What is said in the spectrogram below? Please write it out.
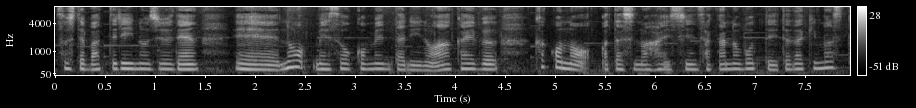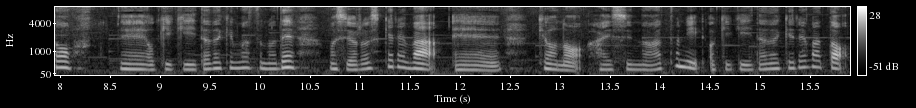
そしてバッテリーの充電、えの瞑想コメンタリーのアーカイブ過去の私の配信遡っていただきますと、えお聞きいただけますのでもしよろしければ、え今日の配信の後にお聞きいただければと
